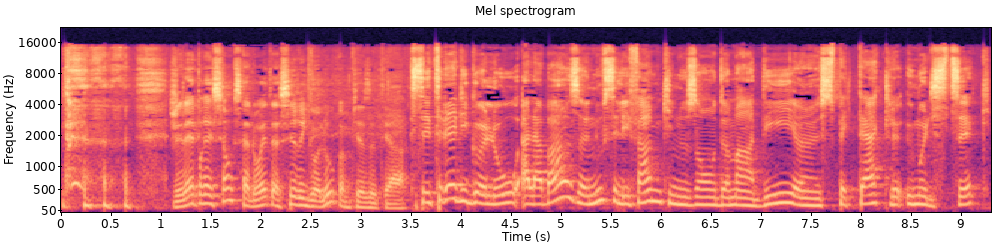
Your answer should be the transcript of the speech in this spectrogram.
J'ai l'impression que ça doit être assez rigolo comme pièce de théâtre. C'est très rigolo. À la base, nous, c'est les femmes qui nous ont demandé un spectacle humoristique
